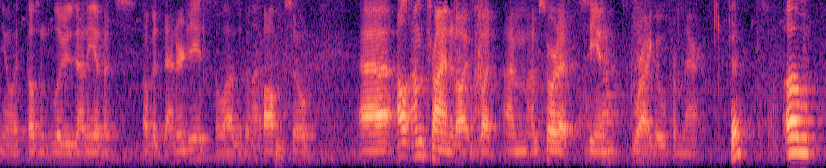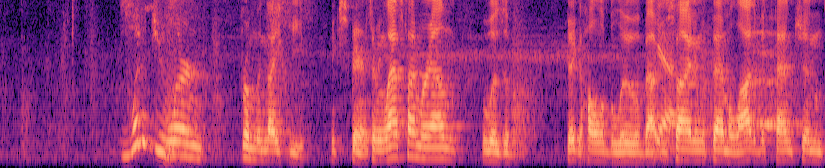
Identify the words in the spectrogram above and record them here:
you know, it doesn't lose any of its of its energy. It still has a bit of pop. So uh, I'll, I'm trying it out, but I'm I'm sort of seeing where I go from there. okay? Um, what did you learn from the Nike experience? I mean, last time around it was a big hullabaloo about you signing with them, a lot of attention,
